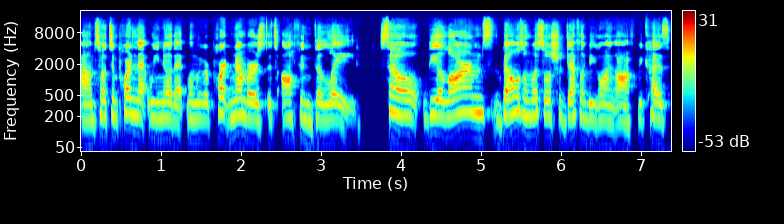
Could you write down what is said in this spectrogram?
Um, so it's important that we know that when we report numbers, it's often delayed. So the alarms, bells, and whistles should definitely be going off because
